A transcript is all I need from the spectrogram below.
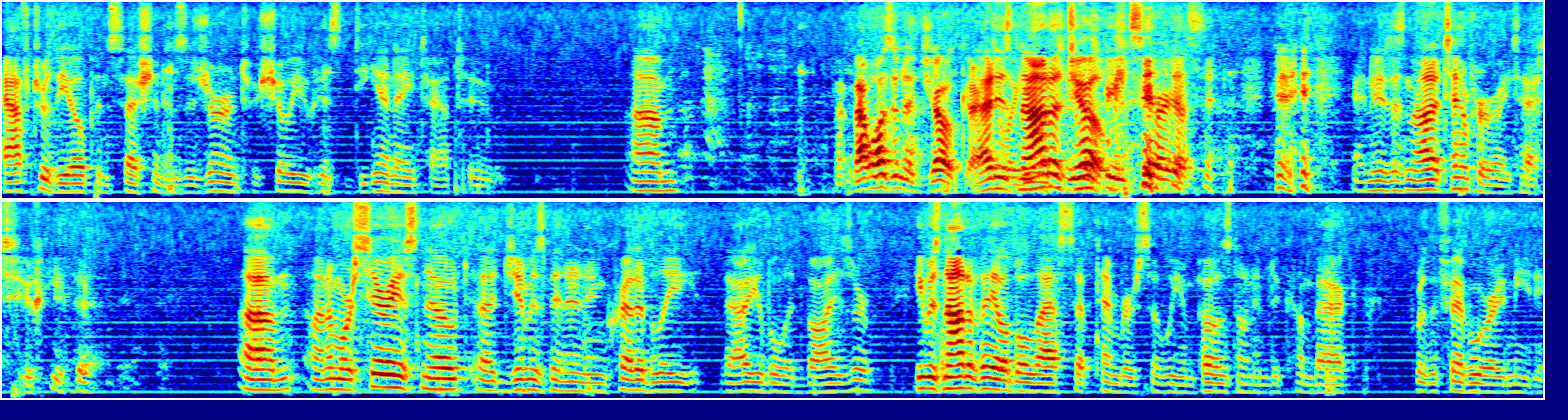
after the open session is adjourned to show you his DNA tattoo. Um, That- wasn't a joke, That is actually. Not was- a joke. being serious. And it is not a temporary tattoo either. Um, On a more serious note, uh, Jim has been an incredibly valuable advisor. He was not available last September, so we imposed on him to come back for the February meeting.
